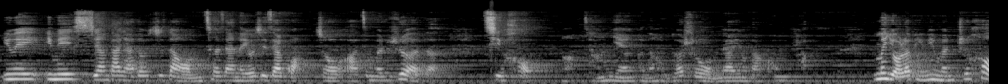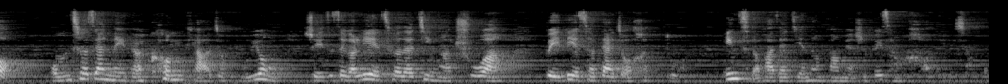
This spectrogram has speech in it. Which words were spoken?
因为因为实际上大家都知道，我们车站呢，尤其在广州啊这么热的气候啊，常年可能很多时候我们都要用到空调。那么有了屏蔽门之后，我们车站内的空调就不用随着这个列车的进啊出啊。被列车带走很多，因此的话，在节能方面是非常好的一个效果。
